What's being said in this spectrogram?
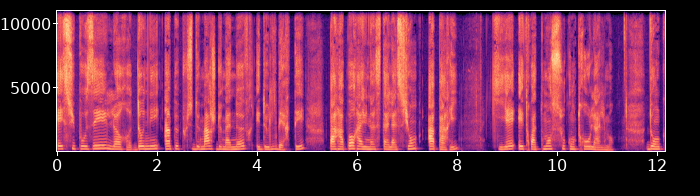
est supposé leur donner un peu plus de marge de manœuvre et de liberté par rapport à une installation à Paris qui est étroitement sous contrôle allemand. Donc,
